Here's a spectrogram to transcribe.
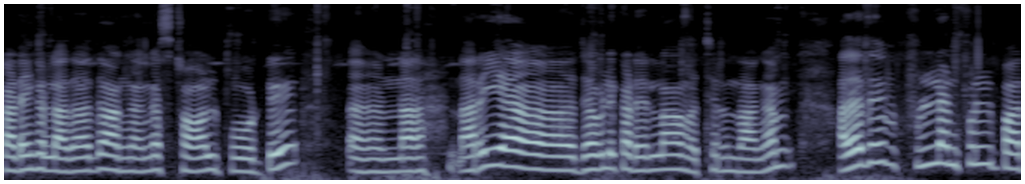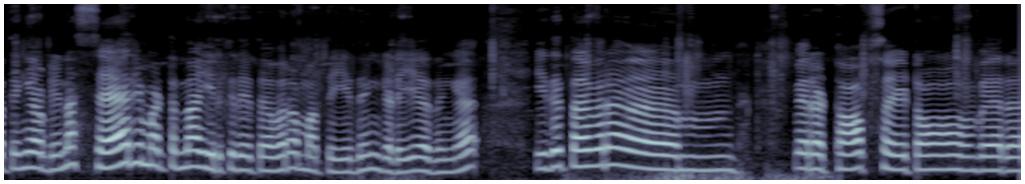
கடைகள் அதாவது அங்கங்கே ஸ்டால் போட்டு ந நிறைய ஜவுளி கடையெல்லாம் வச்சுருந்தாங்க. அதாவது ஃபுல் அண்ட் ஃபுல் பார்த்திங்க அப்படின்னா சேரீ மட்டும்தான் இருக்குதே தவிர மற்ற எதுவும் கிடையாதுங்க. இதை தவிர வேறு டாப்ஸ் ஐட்டம் வேறு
